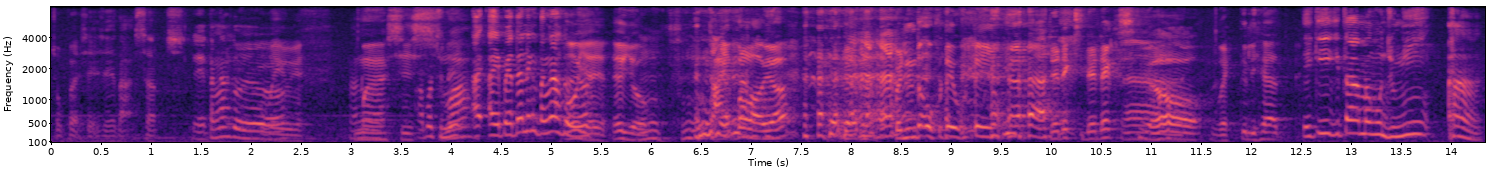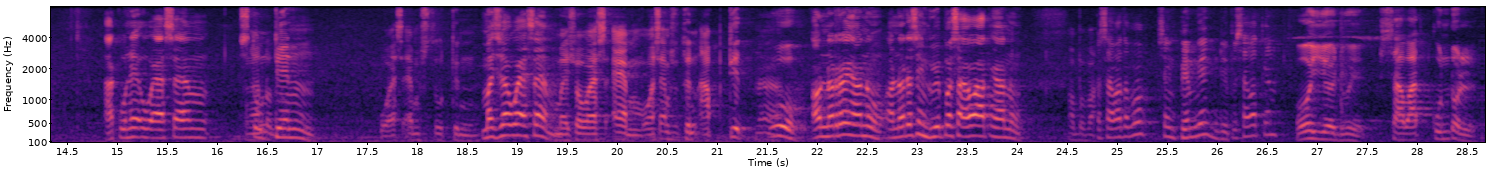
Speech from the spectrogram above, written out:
Coba saya saya tak search. di tengah tuh yo. Anu, Mahasiswa Apa jenis? I- iPad ning tengah tuh Oh yo. iya iya, eh yo. Caipel lo ya. Bener untuk ukti-ukti. Dedex dedex. Yo, Weh, dilihat. Iki kita mengunjungi akunnya USM student. USM student. Mahasiswa USM. Mahasiswa USM, USM student update. Wuh. Ownernya nganu, ownernya sing duwe pesawat nganu. Apa, Pak? Pesawat apa? Sing BEM kan duwe pesawat kan? Oh iya duwe pesawat kuntul.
